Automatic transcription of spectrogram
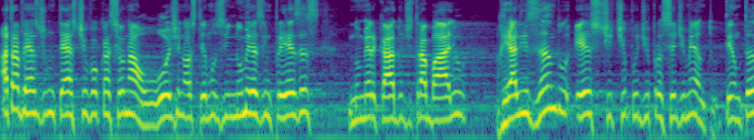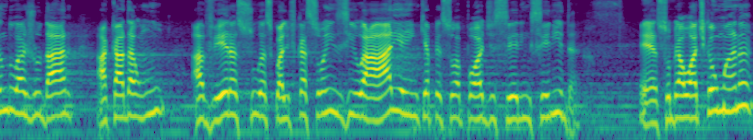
através de um teste vocacional. Hoje nós temos inúmeras empresas no mercado de trabalho realizando este tipo de procedimento, tentando ajudar a cada um a ver as suas qualificações e a área em que a pessoa pode ser inserida. É, sobre a ótica humana,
